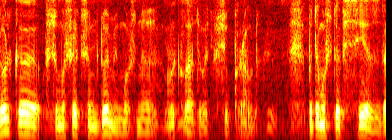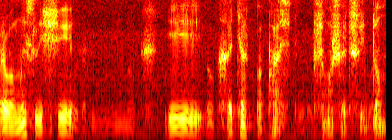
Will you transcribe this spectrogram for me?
Только в сумасшедшем доме можно выкладывать всю правду, потому что все здравомыслящие и хотят попасть в сумасшедший дом.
